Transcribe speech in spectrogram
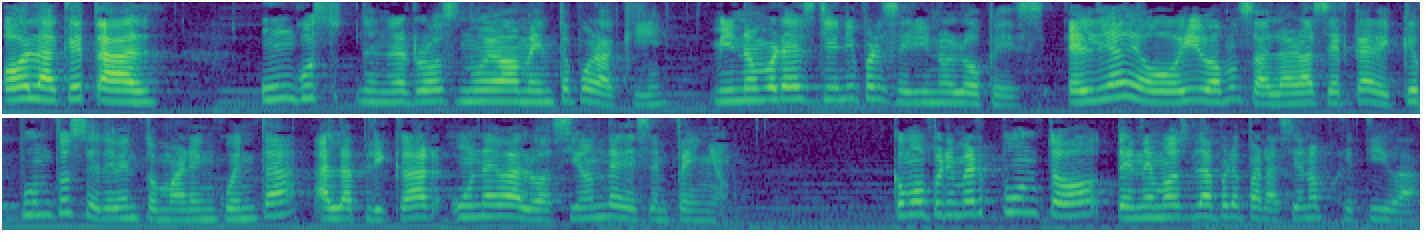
Hola, ¿qué tal? Un gusto tenerlos nuevamente por aquí. Mi nombre es Jenny Percerino López. El día de hoy vamos a hablar acerca de qué puntos se deben tomar en cuenta al aplicar una evaluación de desempeño. Como primer punto tenemos la preparación objetiva,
